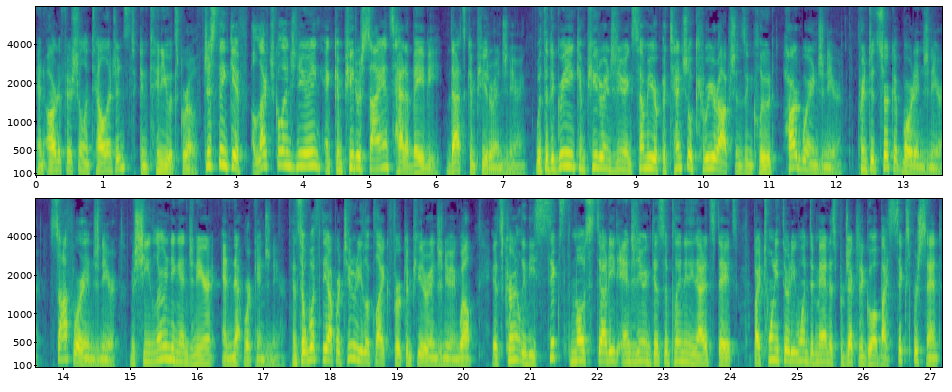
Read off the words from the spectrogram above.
and artificial intelligence to continue its growth. Just think if electrical engineering and computer science had a baby, that's computer engineering. With a degree in computer engineering, some of your potential career options include hardware engineer, printed circuit board engineer, software engineer, machine learning engineer, and network engineer. And so what's the opportunity look like for computer engineering? Well, it's currently the sixth most studied engineering discipline in the United States. By 2031, demand is projected to go up by 6%.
